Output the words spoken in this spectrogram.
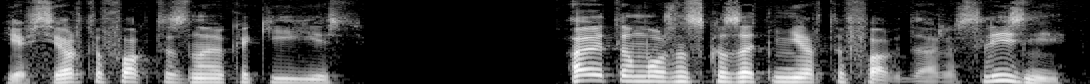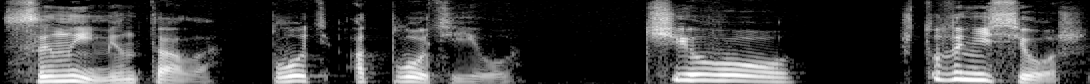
Я все артефакты знаю, какие есть. А это, можно сказать, не артефакт даже. Слизни – сыны ментала. Плоть от плоти его. Чего? Что ты несешь?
